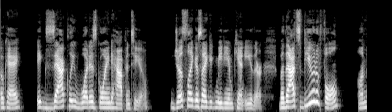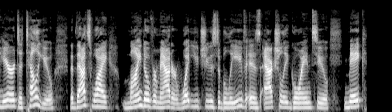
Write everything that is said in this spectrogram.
okay exactly what is going to happen to you just like a psychic medium can't either but that's beautiful I'm here to tell you that that's why mind over matter, what you choose to believe, is actually going to make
